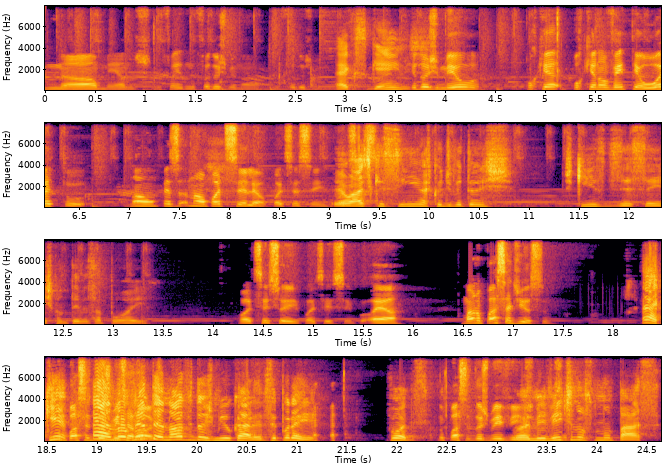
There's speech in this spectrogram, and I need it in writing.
Não, menos. Não foi, não foi 2000, não. Não foi 2000. X Games? Porque 2000. Porque, porque 98. Não, pensa, não, pode ser, Léo. Pode ser sim. pode Eu ser acho que sim. sim, acho que eu devia ter uns, uns 15, 16 quando teve essa porra aí. Pode ser isso aí, pode ser isso aí. É. Mas não passa disso. É, aqui. Não passa de É, 2019. 99 e 2000, cara, deve ser por aí. Foda-se. Não passa de 2020. 2020 não, não passa.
